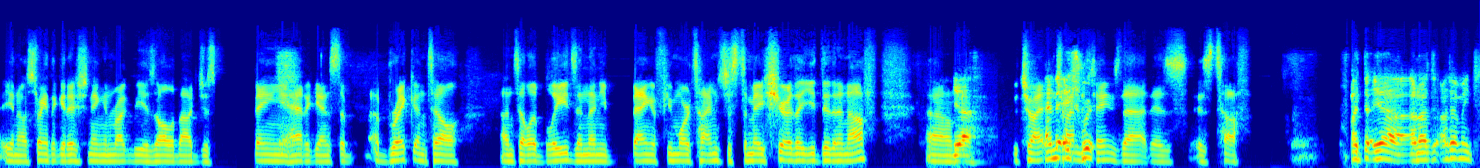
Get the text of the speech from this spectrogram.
you know, strength and conditioning in rugby is all about just banging your head against a, a brick until until it bleeds, and then you bang a few more times just to make sure that you did enough. Um, yeah, try, and trying to change that is is tough. I, yeah, and I, I, don't mean to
